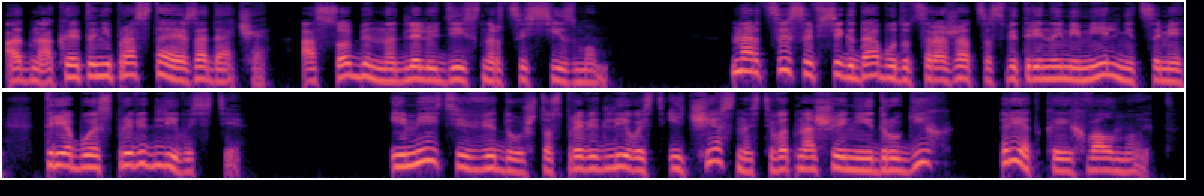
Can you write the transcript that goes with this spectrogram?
Однако это непростая задача, особенно для людей с нарциссизмом. Нарциссы всегда будут сражаться с ветряными мельницами, требуя справедливости. Имейте в виду, что справедливость и честность в отношении других редко их волнует.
